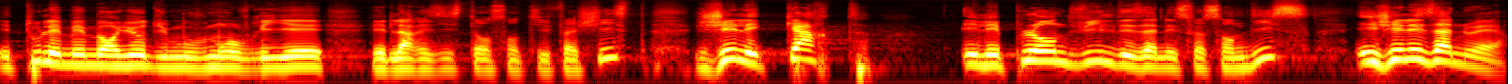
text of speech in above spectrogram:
et tous les mémoriaux du mouvement ouvrier et de la résistance antifasciste. J'ai les cartes et les plans de ville des années 70, et j'ai les annuaires.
